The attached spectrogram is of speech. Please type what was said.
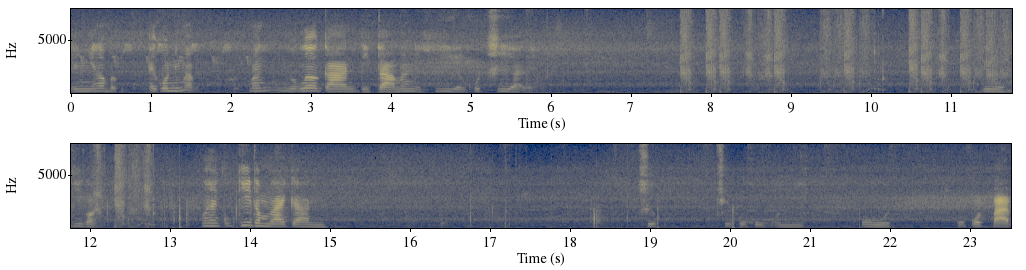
อย่างนี้เราแบบไอคนนี้แบบมันยกเลิกการติดตามมันอ้เหี้ยโคตรเชี่ยเลย ยิงคุกกี้ก่อนไม่ให้คุกกี้ทำลายกันชิบชิบโอ้โหอันนี้โอ้กูกดปลาไป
